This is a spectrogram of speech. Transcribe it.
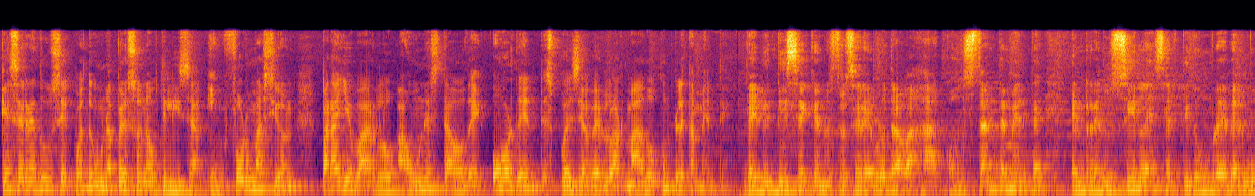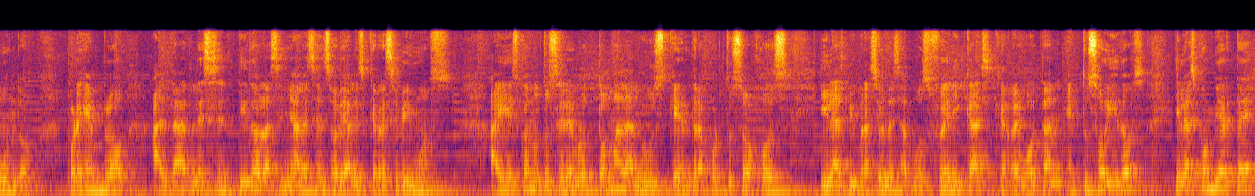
que se reduce cuando una persona utiliza información para llevarlo a un estado de orden después de haberlo armado completamente. David dice que nuestro cerebro trabaja constantemente en reducir la incertidumbre del mundo, por ejemplo, al darle sentido a las señales sensoriales que recibimos, Ahí es cuando tu cerebro toma la luz que entra por tus ojos y las vibraciones atmosféricas que rebotan en tus oídos y las convierte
